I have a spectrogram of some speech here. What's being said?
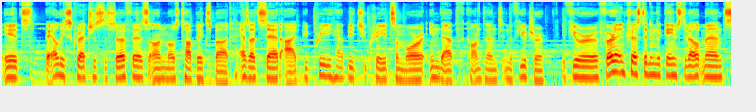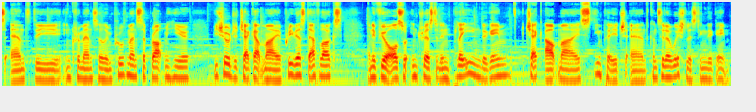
It barely scratches the surface on most topics, but as I said, I'd be pretty happy to create some more in-depth content in the future. If you're further interested in the game's development and the incremental improvements that brought me here, be sure to check out my previous devlogs. And if you're also interested in playing the game, check out my Steam page and consider wishlisting the game.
